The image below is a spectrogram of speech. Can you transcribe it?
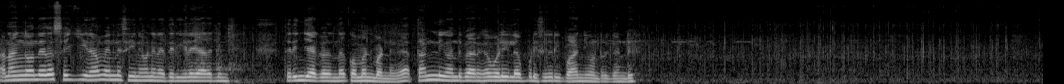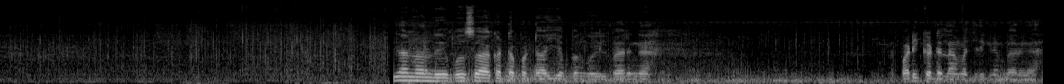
ஆனால் அங்கே வந்து எதாவது செய்யணும் என்ன செய்யணும்னு எனக்கு தெரியல. யாராச்சும் தெரிஞ்சாக்கள் இருந்தால் கமெண்ட் பண்ணுங்கள் தண்ணி வந்து பாருங்கள் வெளியில் எப்படி சீறி பாஞ்சு கொண்டிருக்கண்டு. இதான் வந்து புதுசாக கட்டப்பட்ட ஐயப்பன் கோயில் பாருங்கள் படிக்கட்டெல்லாம் வச்சிருக்கிறேன் பாருங்கள்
